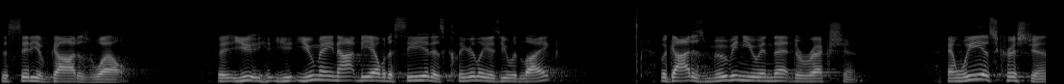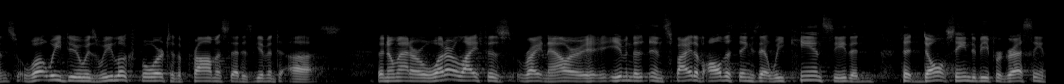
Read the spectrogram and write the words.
the city of God as well. You, you, you may not be able to see it as clearly as you would like, but God is moving you in that direction. And we as Christians, what we do is we look forward to the promise that is given to us. That no matter what our life is right now, or even in spite of all the things that we can see that, that don't seem to be progressing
